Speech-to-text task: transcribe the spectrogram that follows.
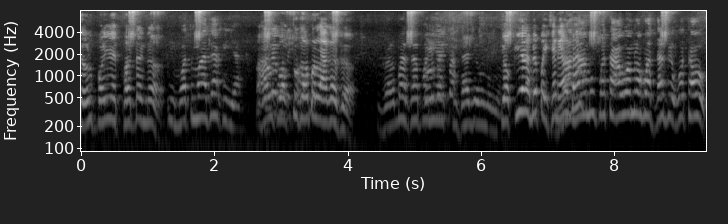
જરૂર પડી ફરતા ન. હિંમતમાં જા કે યાર. હાલ કોક તો ખબર લાગે છે. ગરબા યાર સીધા જેવું નહીં કે યાર અમે પૈસા નહીં ના, આવતા હું પછી આવું હમણાં વધારે ભેગો થાઉં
